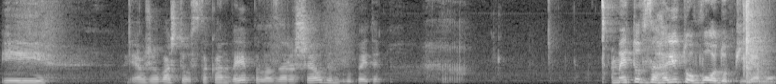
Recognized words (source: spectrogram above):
І я вже, бачите, ось стакан випила, зараз ще один буду пити. Ми то взагалі то воду п'ємо.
